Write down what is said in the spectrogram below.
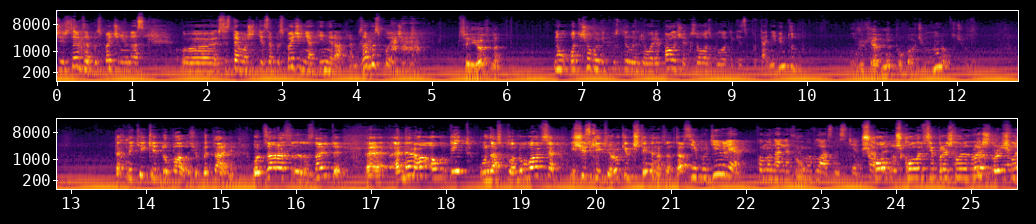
чи все забезпечення у нас е, система життєзабезпечення генераторами? Забезпечення. Серйозно? Ну, от що ви відпустили Григорія Павловича, якщо у вас було таке запитання? Він тут був. Ну, Я не побачив. Ну. Так не тільки до Палича питання. От зараз, е, знаєте, е, енергоаудит у нас планувався і ще скільки? Років 4 назад, так? всі будівлі комунальної форми власності. Школ, школи всі прийшли, е, Пройшли пройшли,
